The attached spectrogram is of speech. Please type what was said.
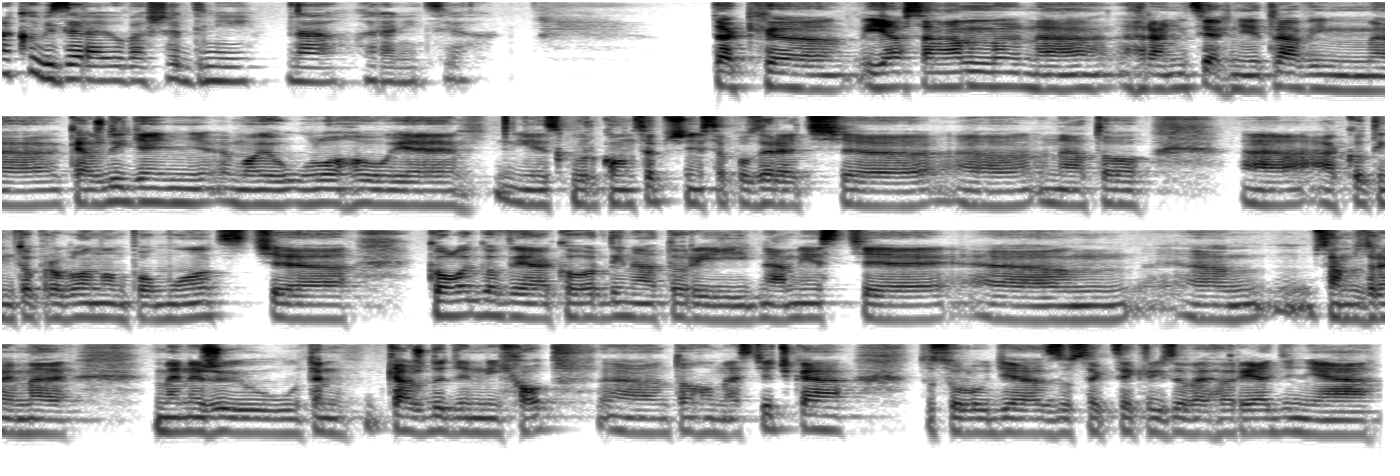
Ako vyzerajú vaše dni na hraniciach? Tak e, ja sám na hraniciach netrávim e, každý deň. Mojou úlohou je, je skôr koncepčne sa pozerať e, na to, ako týmto problémom pomôcť. Kolegovia, koordinátori na mieste samozrejme manažujú ten každodenný chod toho mestečka. To sú ľudia zo sekcie krízového riadenia,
